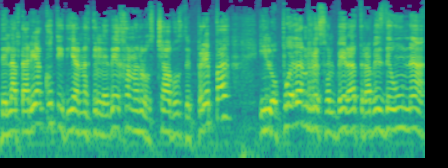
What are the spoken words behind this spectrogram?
de la tarea cotidiana que le dejan a los chavos de prepa y lo puedan resolver a través de una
